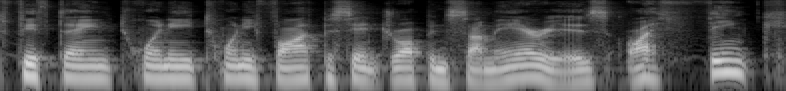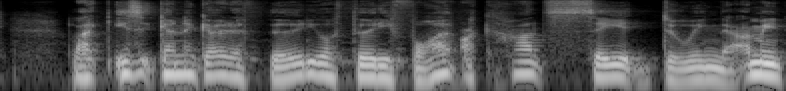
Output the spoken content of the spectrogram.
15, 20, 25% drop in some areas, I think like is it going to go to 30 or 35? I can't see it doing that. I mean,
